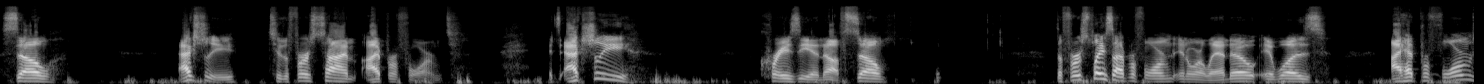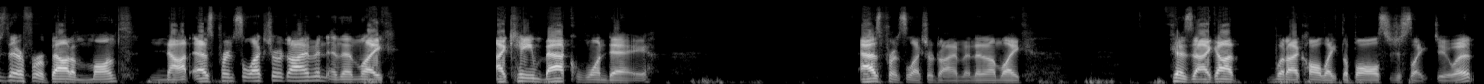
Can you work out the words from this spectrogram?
so actually to the first time I performed, it's actually crazy enough. So the first place I performed in Orlando, it was I had performed there for about a month, not as Prince Electro Diamond, and then like I came back one day as Prince Electro Diamond, and I'm like, because I got what I call like the balls to just like do it,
